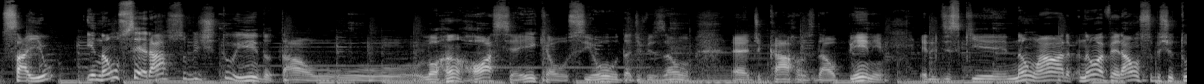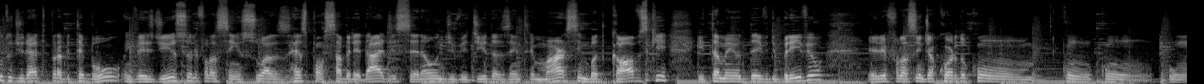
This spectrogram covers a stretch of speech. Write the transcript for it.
saiu e não será substituído, tá? O, o Lohan Rossi aí, que é o CEO da divisão é, de carros da Alpine, ele disse que não, há, não haverá um substituto direto para Bitbull. Em vez disso, ele falou assim: suas responsabilidades serão divididas entre Marcin Budkowski e também o David Briville. Ele falou assim, de acordo com, com, com, com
